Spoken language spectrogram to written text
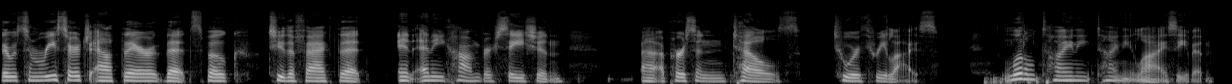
There was some research out there that spoke to the fact that in any conversation, uh, a person tells two or three lies, little tiny, tiny lies, even.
